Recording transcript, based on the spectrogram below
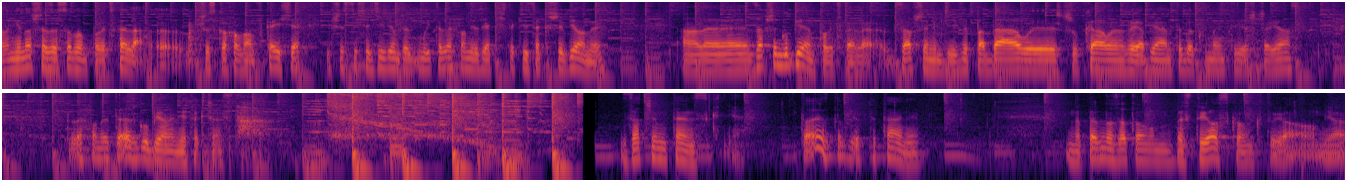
O, Nie noszę ze sobą portfela, e, wszystko chowam w kejsie i wszyscy się dziwią, że mój telefon jest jakiś taki zakrzywiony, ale zawsze gubiłem portfele, zawsze mi gdzieś wypadały, szukałem, wyrabiałem te dokumenty jeszcze raz. Telefony też gubię, ale nie tak często. Za czym tęsknię? To jest dobre pytanie. Na pewno za tą beztroską, którą miałem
